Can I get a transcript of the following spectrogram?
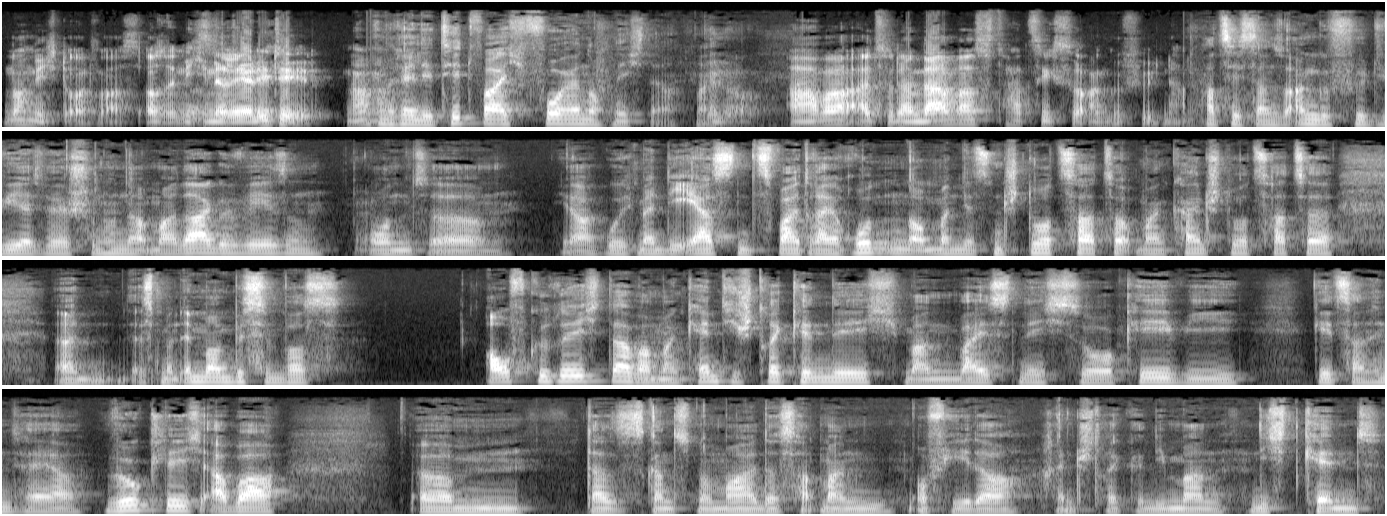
noch nicht dort warst. Also nicht in der Realität. Ne? In der Realität war ich vorher noch nicht da. Nein. Genau. Aber als du dann da warst, hat sich so angefühlt. Ne? Hat sich dann so angefühlt, wie als wäre ich schon hundertmal da gewesen. Ja. Und ähm, ja, gut, ich meine, die ersten zwei, drei Runden, ob man jetzt einen Sturz hatte, ob man keinen Sturz hatte, äh, ist man immer ein bisschen was aufgeregter, weil man kennt die Strecke nicht, man weiß nicht so, okay, wie geht's dann hinterher wirklich, aber ähm, das ist ganz normal, das hat man auf jeder Rennstrecke, die man nicht kennt.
